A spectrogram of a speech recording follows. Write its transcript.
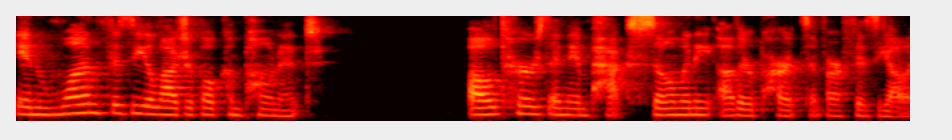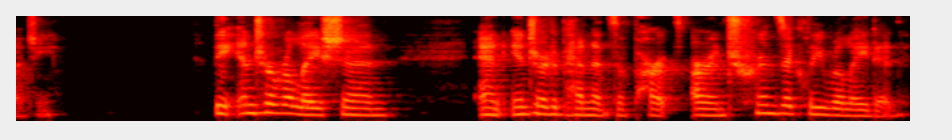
in one physiological component alters and impacts so many other parts of our physiology the interrelation and interdependence of parts are intrinsically related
